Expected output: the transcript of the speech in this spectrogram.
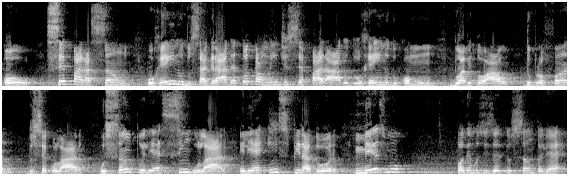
ou separação. O reino do sagrado é totalmente separado do reino do comum, do habitual, do profano, do secular. O santo ele é singular, ele é inspirador. Mesmo podemos dizer que o santo ele é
